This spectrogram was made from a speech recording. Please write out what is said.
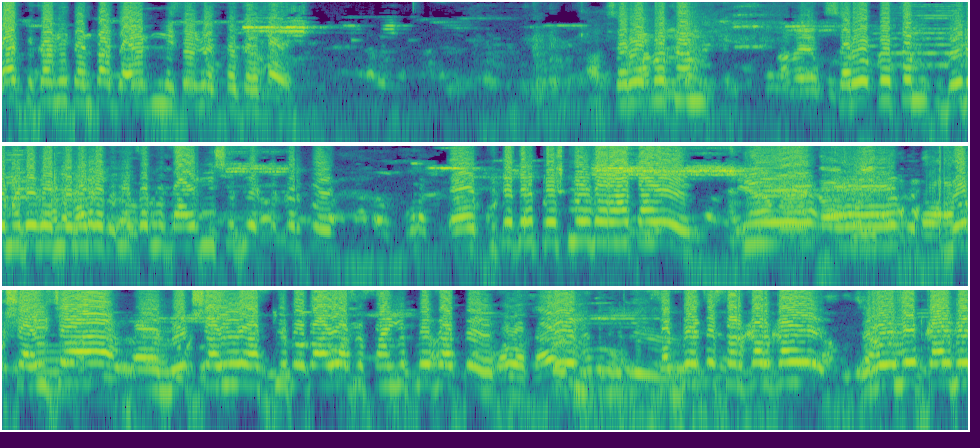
या ठिकाणी त्यांचा जाहीर निषेध व्यक्त करत आहे. सर्वप्रथम सर्वप्रथम बीडमध्ये घडलेल्या घटनेचा मी जाहीर निषेध व्यक्त करतो कुठेतरी प्रश्न उभा राहत आहे की लोकशाहीच्या लोकशाही अस्तित्वात आहे असं सांगितलं जातं पण सध्याचं सरकार काय रोलेट कायद्या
